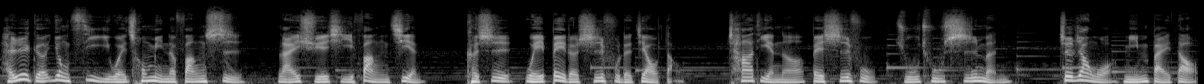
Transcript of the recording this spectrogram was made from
海瑞格用自以为聪明的方式来学习放箭，可是违背了师傅的教导。差点呢被师傅逐出师门，这让我明白到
